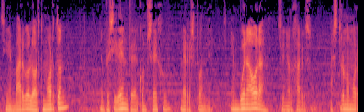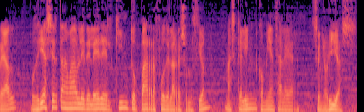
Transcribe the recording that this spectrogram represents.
Sin embargo, Lord Morton, el presidente del Consejo, le responde. En buena hora, señor Harrison. Astrónomo real, ¿podría ser tan amable de leer el quinto párrafo de la resolución? Maskelin comienza a leer. Señorías,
